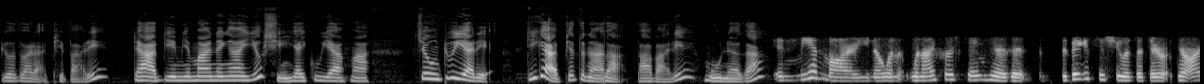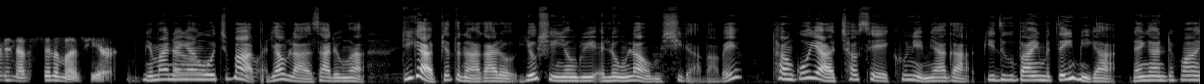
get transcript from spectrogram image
ပြောသွားတာဖြစ်ပါတယ်။ဒါအပြင်မြန်မာနိုင်ငံရုပ်ရှင်ရိုက်ကူးရမှာကြုံတွေ့ရတဲ့ အဓိကပြဿနာကဘာပါလဲမိုနာက In Myanmar, you know, when when I first came here, the the biggest issue was that there there aren't enough cinemas here. မြန်မာနိုင်ငံကိုကျမရောက်လာစတုန်းကအဓိကပြဿနာကတော့ရုပ်ရှင်ရုံတွေအလုံလောက်မရှိတာပါပဲ1960ခုနှစ်များကပြည်သူပိုင်းမသိမ့်မီကနိုင်ငံတစ်ဝန်း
